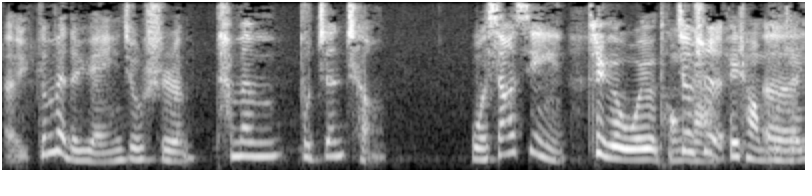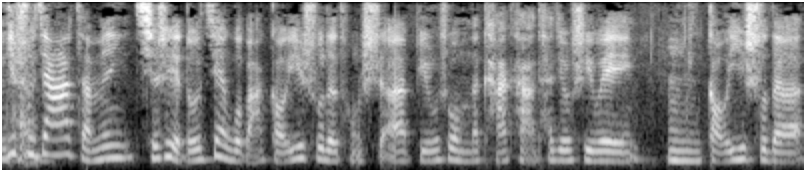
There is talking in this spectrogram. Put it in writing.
呃，根本的原因就是他们不真诚。我相信这个我有同感，就是非常不呃，艺术家咱们其实也都见过吧？搞艺术的同事啊，比如说我们的卡卡，他就是一位嗯搞艺术的。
